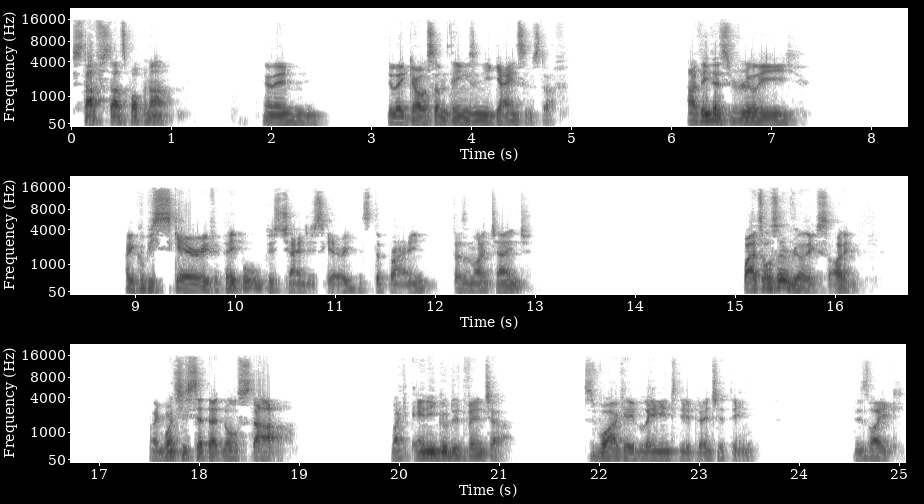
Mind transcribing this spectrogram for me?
stuff starts popping up. And then you let go of some things and you gain some stuff. I think that's really, it could be scary for people because change is scary. It's the brain doesn't like change. But it's also really exciting. Like once you set that North Star, like any good adventure, this is why I keep leaning into the adventure thing. Is like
